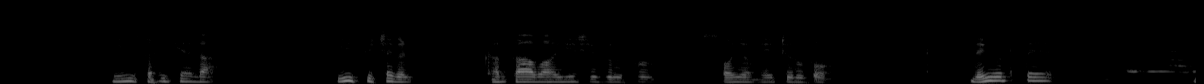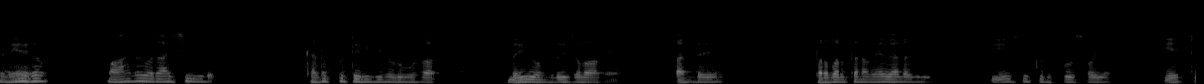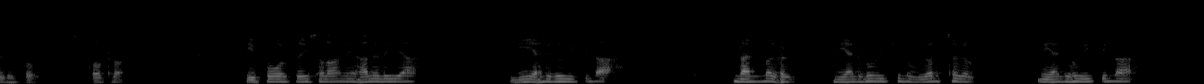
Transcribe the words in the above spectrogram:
നീ സഹിക്കേണ്ട ഈ ശിക്ഷകൾ കർത്താവായ യേശു ക്രിസ്തു സ്വയം ഏറ്റെടുത്തോ. ദൈവത്തിന്റെ സ്നേഹം മാനവരാശിയുടെ കടപ്പെട്ടിരിക്കുന്നത് കൊണ്ട് ദൈവം റീസലാമെ തന്റെ പ്രവർത്തന മേഖലകളിൽ യേശു ക്രിസ്തു സ്വയം ഏറ്റെടുത്തു. സ്തോത്രം. ഇപ്പോൾ പ്രീസലാമെ ഹലലിയ നീ അനുഭവിക്കുന്ന നന്മകൾ നീ അനുഭവിക്കുന്ന ഉയർച്ചകൾ നീ അനുഭവിക്കുന്ന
